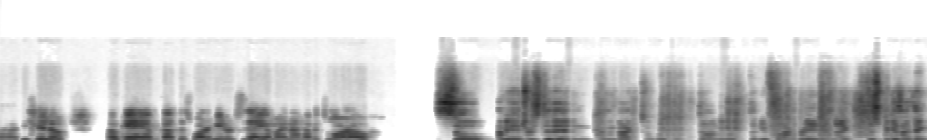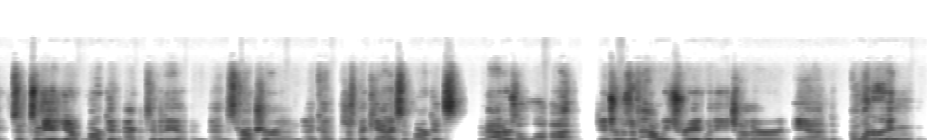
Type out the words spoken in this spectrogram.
Uh, you know, okay, I've got this water heater today. I might not have it tomorrow. So I'm interested in coming back to what you've done with the new flat rate. And I just because I think to, to me, you know, market activity and, and structure and, and kind of just mechanics of markets matters a lot in terms of how we trade with each other. And I'm wondering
